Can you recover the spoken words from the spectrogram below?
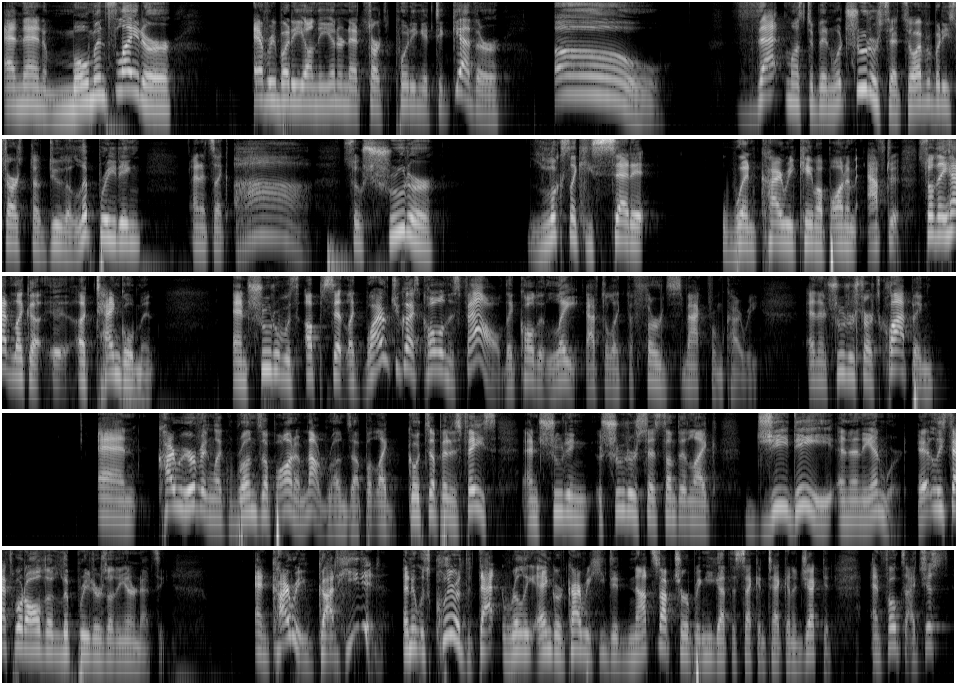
And then moments later, everybody on the internet starts putting it together. Oh, that must have been what Schroeder said. So everybody starts to do the lip reading, and it's like, ah, so Schroeder looks like he said it when Kyrie came up on him after. So they had like a, a tanglement, and Schroeder was upset. Like, why aren't you guys calling this foul? They called it late after like the third smack from Kyrie, and then Schroeder starts clapping, and Kyrie Irving like runs up on him, not runs up, but like goes up in his face, and shooting Schroeder says something like GD and then the N word. At least that's what all the lip readers on the internet see. And Kyrie got heated. And it was clear that that really angered Kyrie. He did not stop chirping. He got the second tech and ejected. And folks, I just,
